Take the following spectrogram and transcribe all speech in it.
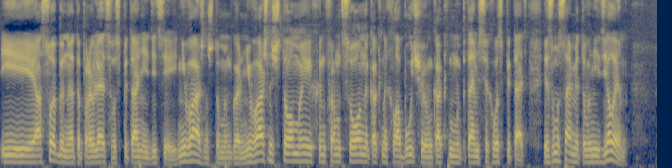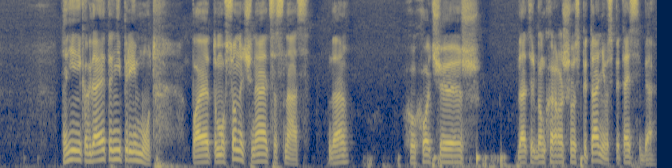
И особенно это проявляется в воспитании детей. Неважно, что мы им говорим, неважно, что мы их информационно как нахлобучиваем, как мы пытаемся их воспитать. Если мы сами этого не делаем, они никогда это не примут. Поэтому все начинается с нас, да. Хочешь дать ребенку хорошее воспитание, воспитай себя.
